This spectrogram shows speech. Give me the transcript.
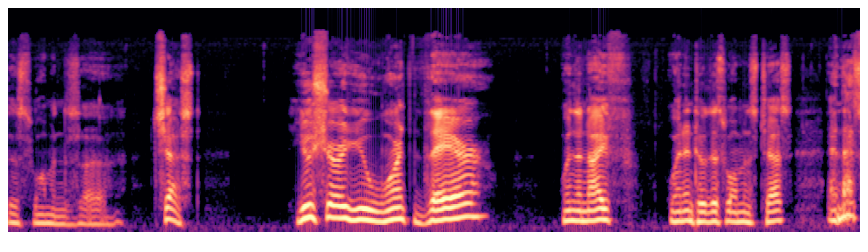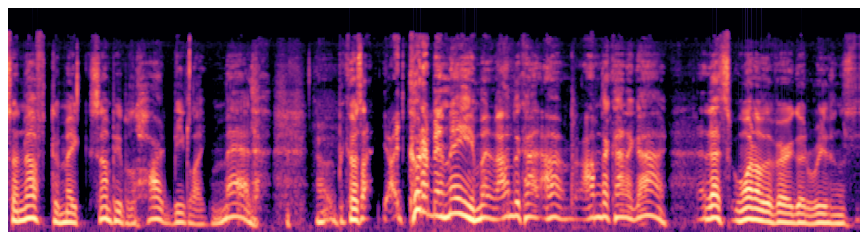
this woman's uh, chest. You sure you weren't there when the knife went into this woman's chest? And that's enough to make some people's heart beat like mad, you know, because I, it could have been me. I'm the kind. I'm, I'm the kind of guy. And that's one of the very good reasons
